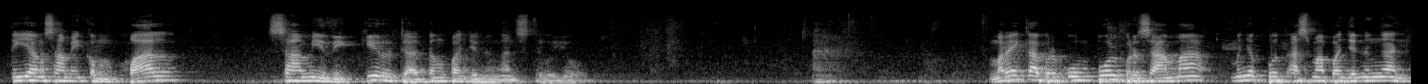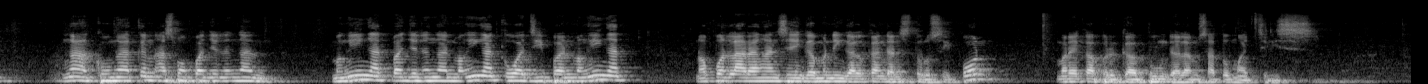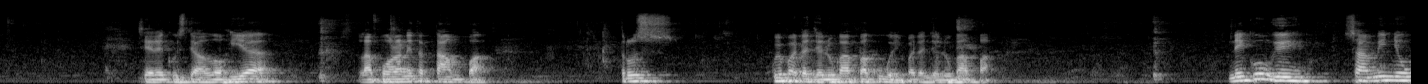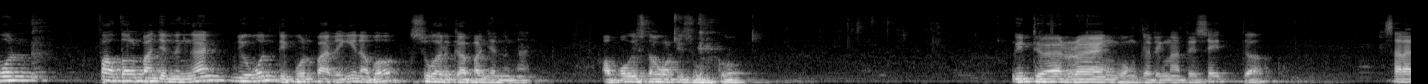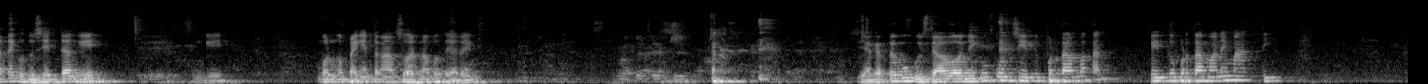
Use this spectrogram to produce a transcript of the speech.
tiang sami kempal sami zikir dateng panjenengan sedaya. Mereka berkumpul bersama menyebut asma panjenengan ngagungaken asma panjenengan mengingat panjenengan mengingat kewajiban mengingat maupun larangan sehingga meninggalkan dan seterusnya pun mereka bergabung dalam satu majelis. Jere Gusti Allah ya laporannya tertampak. Terus gue pada jaluk apa gue pada jaluk apa? Niku nggih sami nyuwun fadl panjenengan nyuwun dipun paringi napa suarga panjenengan. Apa wis tau di surga? Ngidereng wong dereng nate seda. Syaratnya kudu seda nggih. Nggih. Mun kepengin tengah suarna apa dereng? ya ketemu Gusti Allah niku kunci pertama kan pintu pertamanya mati.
